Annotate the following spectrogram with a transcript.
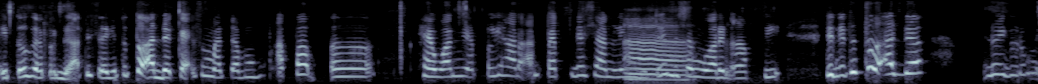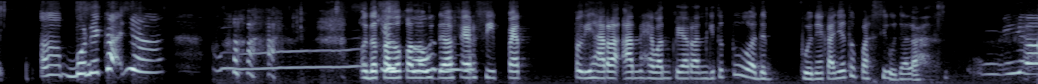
itu karakter gratis ya. Gitu tuh ada kayak semacam apa uh, hewannya peliharaan petnya Shanling uh. gitu yang bisa ah. ngeluarin api. Dan itu tuh ada Noigurumi uh, bonekanya udah kalau kalau udah versi pet peliharaan hewan peliharaan gitu tuh ada bonekanya tuh pasti udahlah iya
